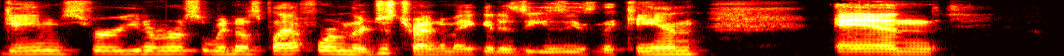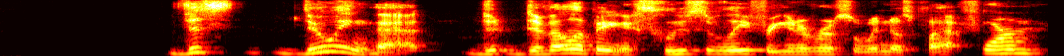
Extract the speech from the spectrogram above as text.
games for Universal Windows platform. They're just trying to make it as easy as they can. And this doing that, d- developing exclusively for Universal Windows platform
